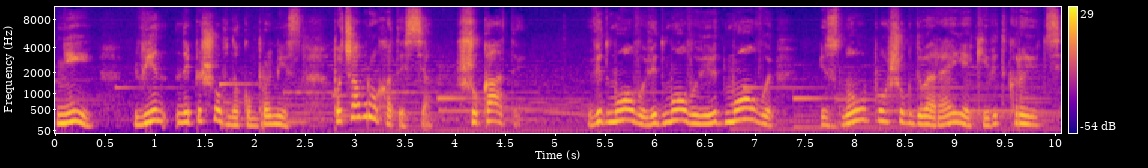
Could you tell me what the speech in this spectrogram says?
Ні, він не пішов на компроміс, почав рухатися, шукати. Відмови, відмови, відмови, і знову пошук дверей, які відкриються.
